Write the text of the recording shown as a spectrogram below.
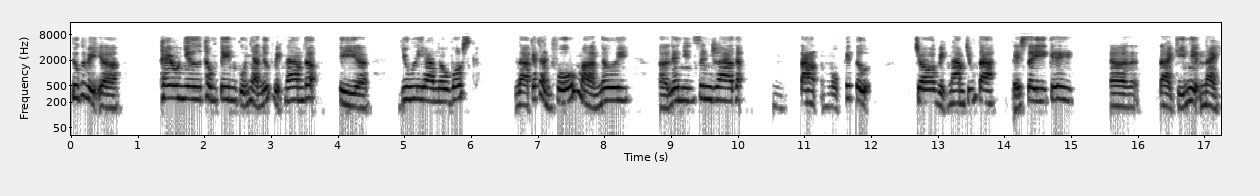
thưa quý vị uh, theo như thông tin của nhà nước Việt Nam đó thì uh, Ulyanovsk là cái thành phố mà nơi uh, Lenin sinh ra đó tặng một cái tượng cho Việt Nam chúng ta để xây cái uh, đài kỷ niệm này.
